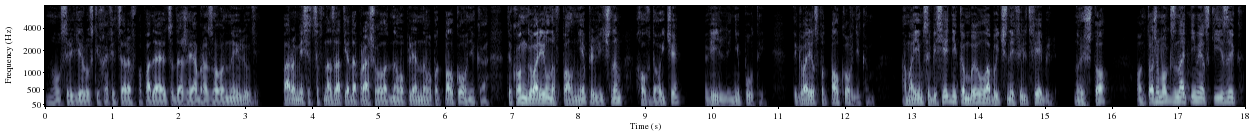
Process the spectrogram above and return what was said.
Ну, среди русских офицеров попадаются даже и образованные люди. Пару месяцев назад я допрашивал одного пленного подполковника. Так он говорил на вполне приличном «Хохдойче». «Вилли, не путай. Ты говорил с подполковником. А моим собеседником был обычный фельдфебель. Ну и что? Он тоже мог знать немецкий язык.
